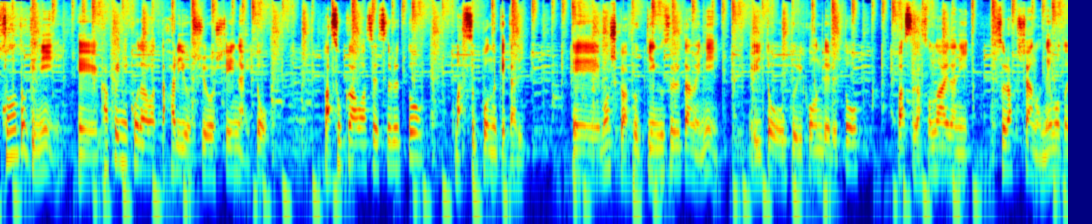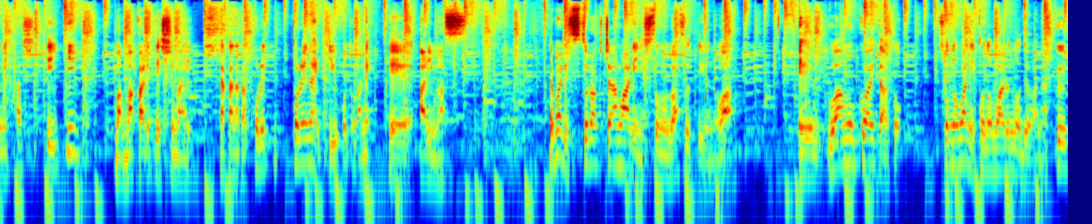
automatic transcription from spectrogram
この時に、えー、掛けにこだわった針を使用していないと、まあ、即合わせすると、まあ、すっぽ抜けたり、え、もしくはフッキングするために糸を送り込んでるとバスがその間にストラクチャーの根元に走っていきまあ、巻かれてしまいなかなか取れ取れないっていうことがね、えー、あります。やっぱりストラクチャー周りに潜むバスっていうのは、えー、ワームを加えた後その場にとどまるのではなく、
